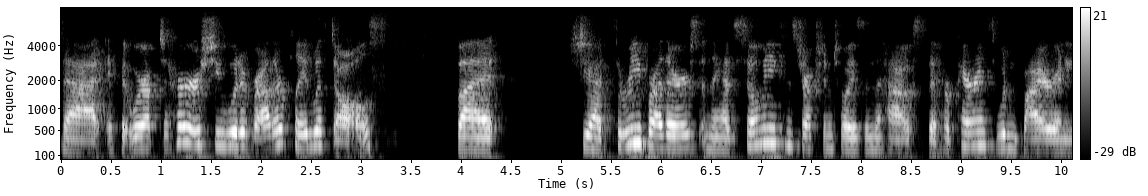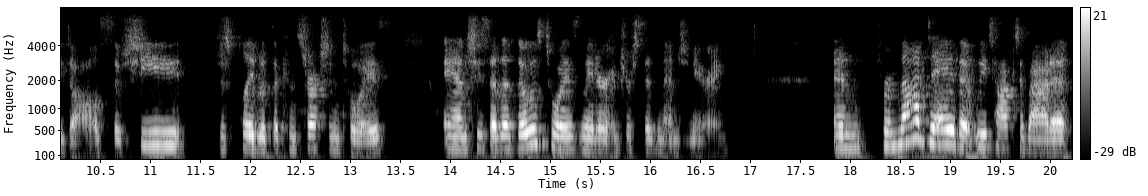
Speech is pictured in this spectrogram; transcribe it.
that if it were up to her, she would have rather played with dolls. But she had three brothers, and they had so many construction toys in the house that her parents wouldn't buy her any dolls. So she just played with the construction toys. And she said that those toys made her interested in engineering. And from that day that we talked about it,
